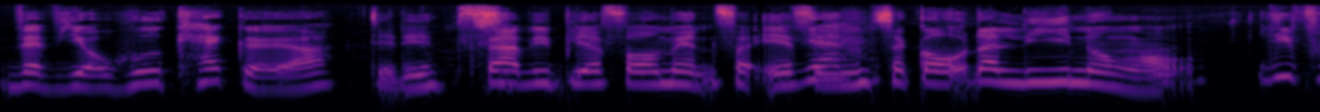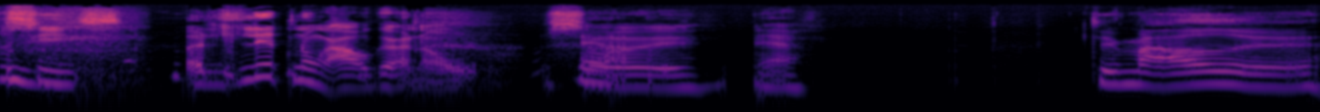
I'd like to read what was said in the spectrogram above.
hvad vi overhovedet kan gøre. Det er det. Før vi bliver formænd for FN, Ja. så går der lige nogle år. Lige præcis. Og lidt nogle afgørende år. Så Ja. øh, ja. Det er meget øh,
